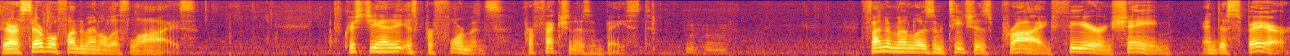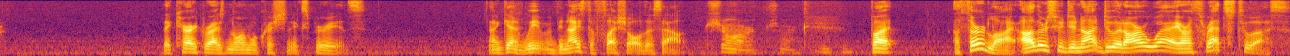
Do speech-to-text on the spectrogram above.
There are several fundamentalist lies. Christianity is performance, perfectionism based. Mhm. Fundamentalism teaches pride, fear, and shame and despair that characterize normal Christian experience. And again, we, it would be nice to flesh all this out. Sure, sure. But a third lie others who do not do it our way are threats to us.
